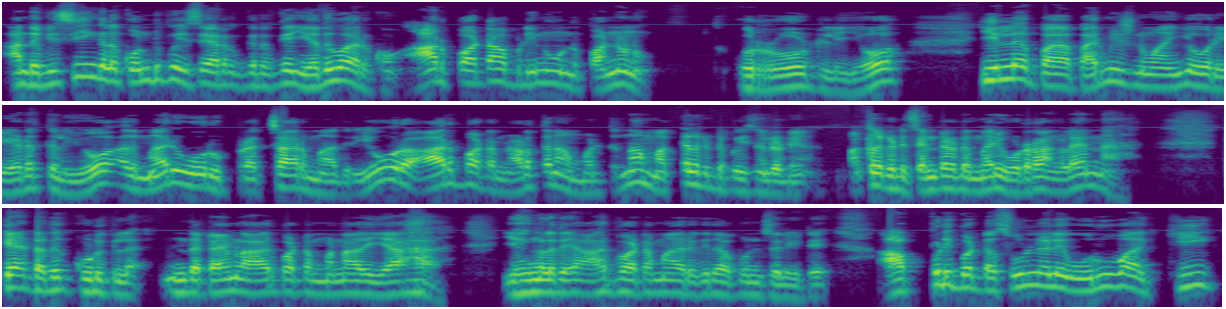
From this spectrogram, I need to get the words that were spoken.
அந்த விஷயங்களை கொண்டு போய் சேர்க்கறதுக்கு எதுவா இருக்கும்? ஆர்ப்பாட்டம் அப்படின்னு ஒன்று பண்ணணும். ஒரு ரோட்லயோ இல்ல ப பர்மிஷன் வாங்கி ஒரு இடத்துலயோ அது மாதிரி ஒரு பிரச்சாரம் மாதிரியோ ஒரு ஆர்ப்பாட்டம் நடத்தினா மட்டும்தான் மக்கள்கிட்ட போய் சென்றடையும் மக்கள்கிட்ட சென்றட மாதிரி விடுறாங்களா என்ன? கேட்டதுக்கு கொடுக்கல. இந்த டைம்ல ஆர்ப்பாட்டம் பண்ணாதையா? எங்களதே ஆர்ப்பாட்டமா இருக்குது அப்படின்னு சொல்லிட்டு. அப்படிப்பட்ட சூழ்நிலை உருவாக்கி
